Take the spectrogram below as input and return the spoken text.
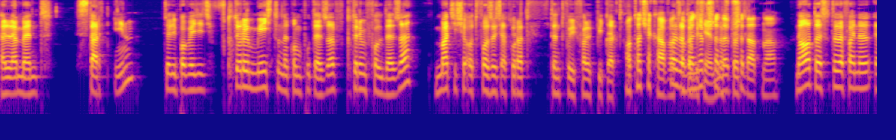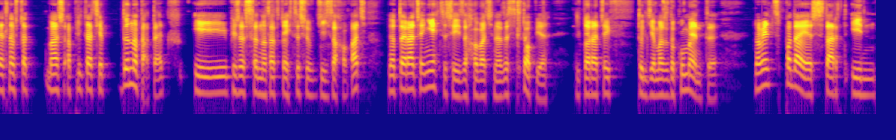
element start in, czyli powiedzieć, w którym miejscu na komputerze, w którym folderze macie się otworzyć akurat ten twój file picker. O to ciekawe, Może to, to będzie być, przyda- przykład, przydatne. No, to jest o tyle fajne, jak na przykład masz aplikację do notatek i piszesz sobie notatkę i chcesz ją gdzieś zachować, no to raczej nie chcesz jej zachować na desktopie, tylko raczej w, tu, gdzie masz dokumenty. No więc podajesz start in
